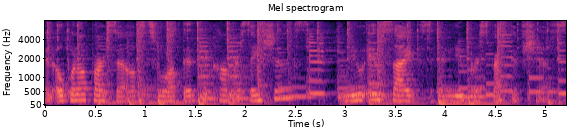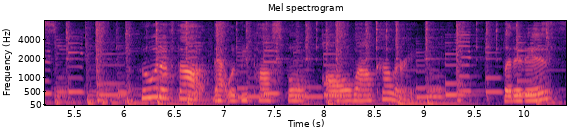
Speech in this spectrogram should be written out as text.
and open up ourselves to authentic conversations, new insights, and new perspective shifts. Who would have thought that would be possible all while coloring? But it is,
